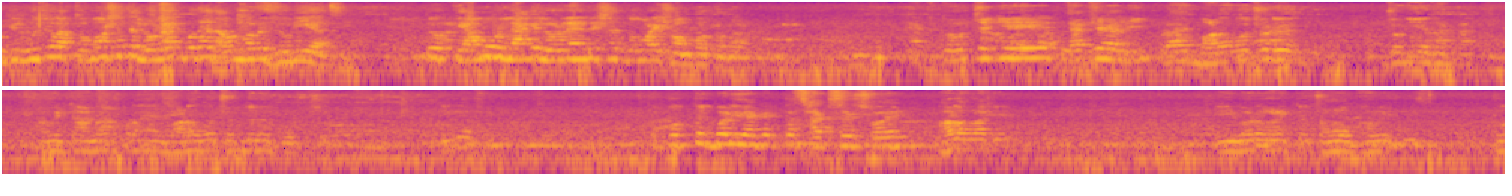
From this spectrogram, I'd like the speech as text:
খুঁটি পুজো আর তোমার সাথে লোল্যান্ড বোধহয় দারুণ ভাবে জড়িয়ে আছে। তো কেমন লাগে লোল্যান্ডের সাথে তোমার এই সম্পর্কটা একটা হচ্ছে গিয়ে ন্যাচারালি প্রায় বারো বছরে জড়িয়ে থাকা। আমি টানা প্রায় বারো বছর ধরে করছি ঠিক আছে? তো প্রত্যেকবারই এক একটা সাকসেস হয় ভালো লাগে। এইবারও অনেকটা চমক হবে। তো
